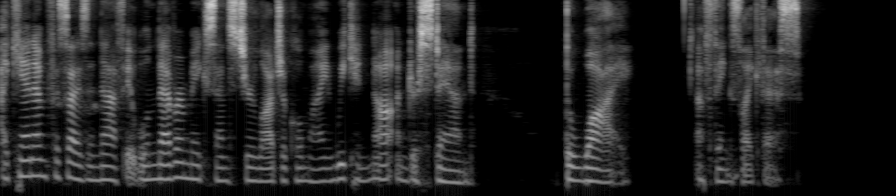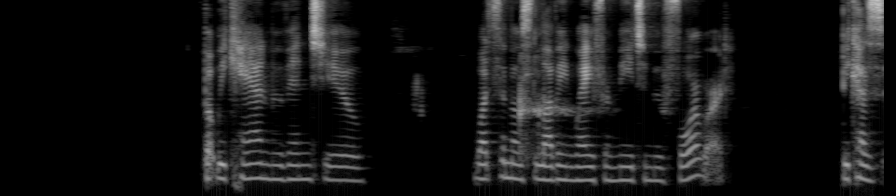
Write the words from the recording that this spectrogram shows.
I can't emphasize enough. It will never make sense to your logical mind. We cannot understand the why of things like this. But we can move into what's the most loving way for me to move forward? Because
